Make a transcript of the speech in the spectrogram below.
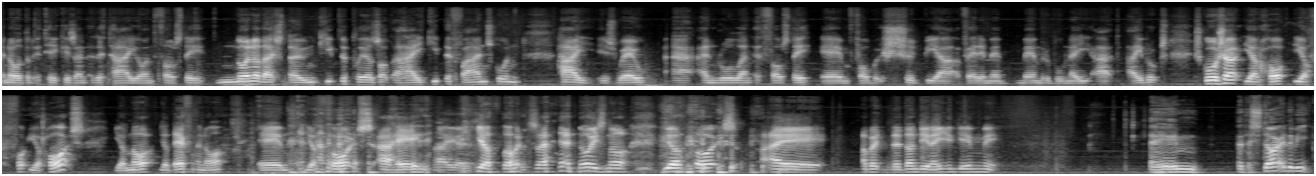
in order to take us into the tie on Thursday. None of this down. Keep the players up the high. Keep the fans going high as well, uh, and roll into Thursday um, for what should be a very mem- memorable night at Ibrox. Scotia, you're hot. You're fo- you're hots. You're not. You're definitely not. Um, your thoughts ahead. your thoughts. no, he's not. Your thoughts uh, about the Dundee United game, mate. Um, at the start of the week,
